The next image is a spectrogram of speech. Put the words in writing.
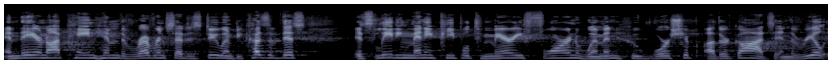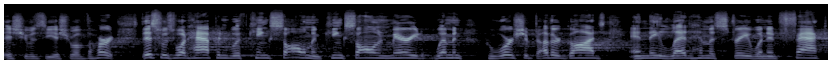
and they are not paying Him the reverence that is due. And because of this, it's leading many people to marry foreign women who worship other gods. And the real issue is the issue of the heart. This was what happened with King Solomon. King Solomon married women who worshiped other gods, and they led him astray, when in fact,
